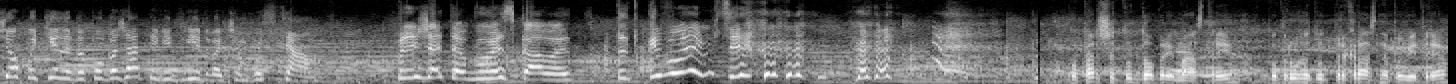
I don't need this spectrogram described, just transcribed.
Що хотіли би побажати відвідувачам, гостям? Приїжджайте обов'язково. Тут кайфуємося. По-перше, тут добрий настрій. По-друге, тут прекрасне повітря.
